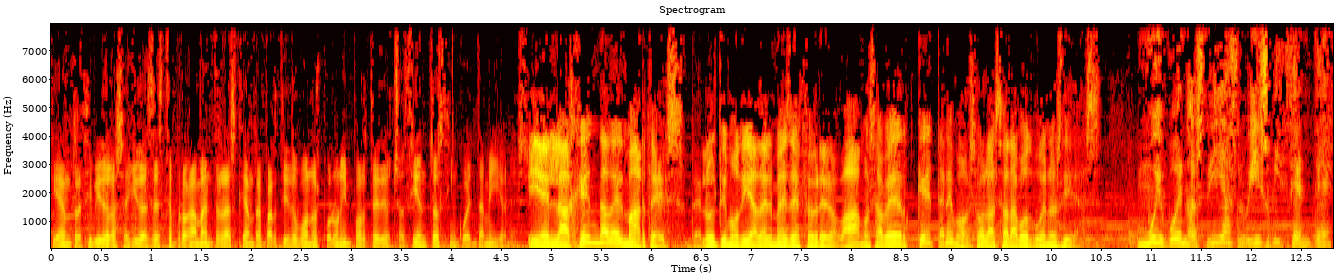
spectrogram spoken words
que han recibido las ayudas de este programa, entre las que han repartido bonos por un importe de 850 millones. Y en la agenda del martes, del último día del mes de febrero, vamos a ver qué tenemos. Hola Sara Bot, buenos días. Muy buenos días Luis Vicente.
